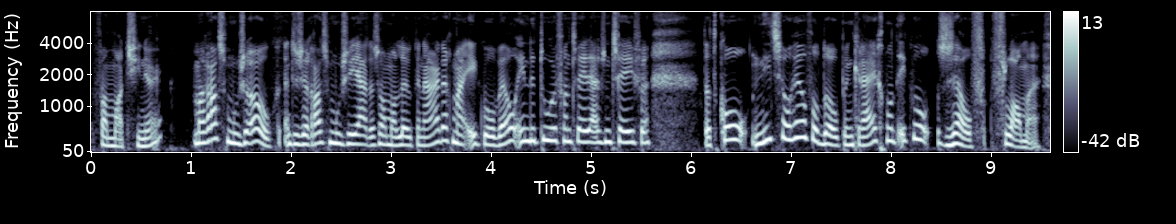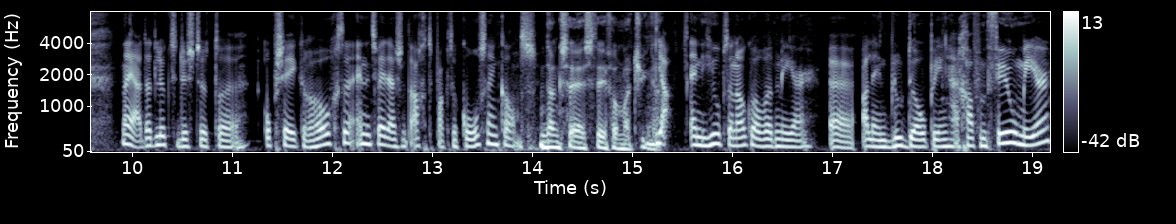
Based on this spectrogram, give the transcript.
van Matschiner. Maar Rasmussen ook. En toen zei Rasmussen, ja, dat is allemaal leuk en aardig... maar ik wil wel in de Tour van 2007 dat Kool niet zo heel veel doping krijgt... want ik wil zelf vlammen. Nou ja, dat lukte dus tot, uh, op zekere hoogte. En in 2008 pakte Kool zijn kans. Dankzij Stefan Matchinga. Ja, en die hielp dan ook wel wat meer. Uh, alleen bloeddoping, hij gaf hem veel meer.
